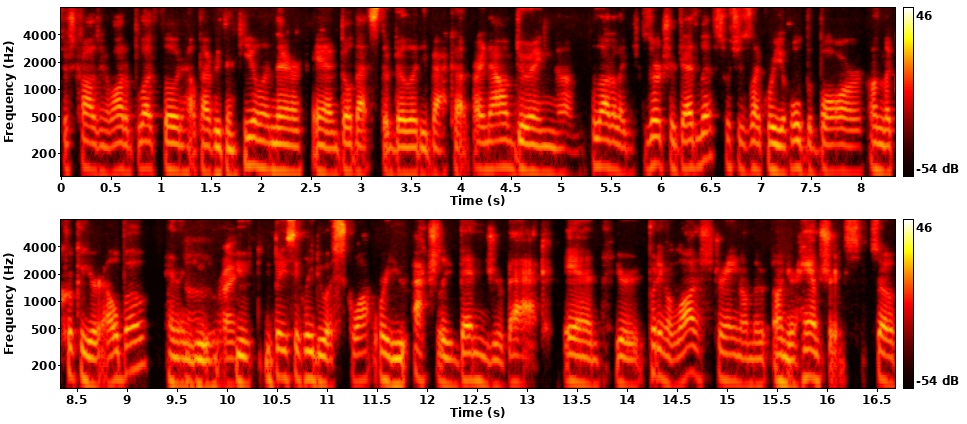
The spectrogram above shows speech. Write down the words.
just causing a lot of blood flow to help everything heal in there and build that stability back up. Right now, I'm doing um, a lot of like Zercher deadlifts, which is like where you hold the bar on the crook of your elbow and then oh, you, right. you basically do a squat where you actually bend your back and you're putting a lot of strain on the on your hamstrings so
